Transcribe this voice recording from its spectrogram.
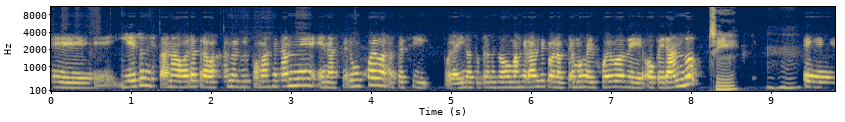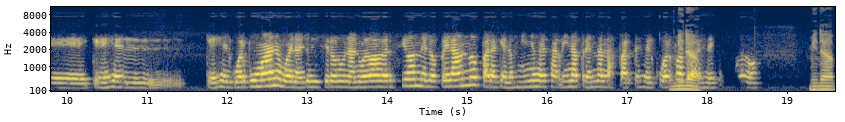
Eh, y ellos están ahora trabajando el grupo más grande en hacer un juego, no sé si por ahí nosotros que somos más grandes conocemos el juego de Operando, sí. Eh, que es el, que es el cuerpo humano, bueno, ellos hicieron una nueva versión del operando para que los niños de jardín aprendan las partes del cuerpo a través de ese juego. Mira,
